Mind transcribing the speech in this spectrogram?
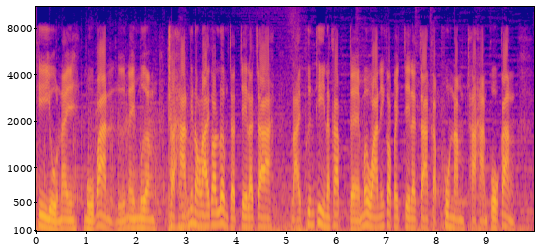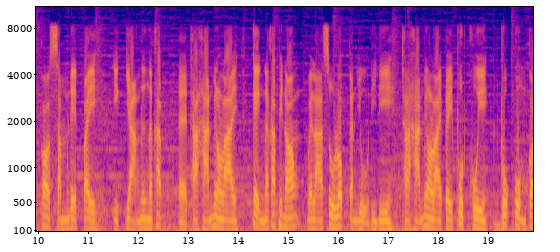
ที่อยู่ในหมู่บ้านหรือในเมือง ทหารมินองลน์ก็เริ่มจะเจรจาหลายพื้นที่นะครับ แต่เมื่อวานนี้ก็ไปเจรจากับผู้นำทหารโกกั้ง ก็สำเร็จไปอีกอย่างหนึ่งนะครับ แต่ทหารมินออนไลน์เก่งนะครับพี่น้องเวลาสู้รบกันอยู่ดีๆ ทหารมินออนไลน์ไปพูดคุย ทุกกลุ่มก็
